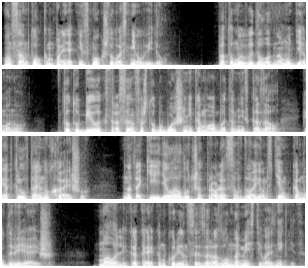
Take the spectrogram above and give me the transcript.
Он сам толком понять не смог, что во сне увидел. Потом и выдал одному демону. Тот убил экстрасенса, чтобы больше никому об этом не сказал, и открыл тайну Хайшу. На такие дела лучше отправляться вдвоем с тем, кому доверяешь. Мало ли, какая конкуренция за разлом на месте возникнет.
